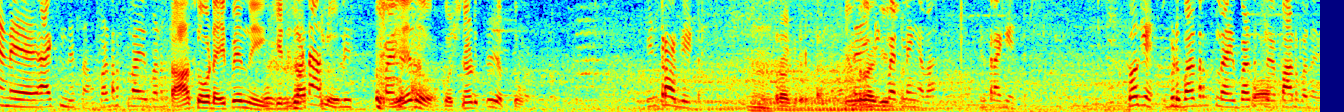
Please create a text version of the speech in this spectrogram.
నేను యాక్షన్ చేస్తాను బటర్ఫ్లై టాస్క్ ఒకటి అయిపోయింది ఇంకెన్ని టాస్క్లు లేదు క్వశ్చన్ అడిగితే చెప్తాం. ఇంట్రాగేట్ ఇంట్రాగేషన్ పెట్టలేం కదా. ఇంట్రాగేట్ ఓకే ఇప్పుడు బటర్ఫ్లై బటర్ఫ్లై పాట పాడండి.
